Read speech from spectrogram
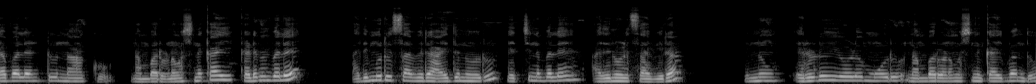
ಡಬಲ್ ಎಂಟು ನಾಲ್ಕು. ನಂಬರ್ ಒಣಮೆಣಸಿನಕಾಯಿ ಕಡಿಮೆ ಬೆಲೆ ಹದಿಮೂರು ಸಾವಿರ ಐದುನೂರು, ಹೆಚ್ಚಿನ ಬೆಲೆ ಹದಿನೇಳು ಸಾವಿರ. ಇನ್ನು ಎರಡು ಏಳು ಮೂರು ನಂಬರ್ ಒಣಮೆಣಸಿನಕಾಯಿ ಬಂದು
